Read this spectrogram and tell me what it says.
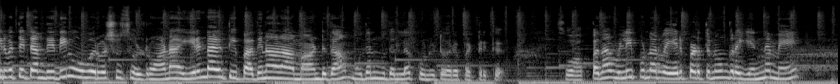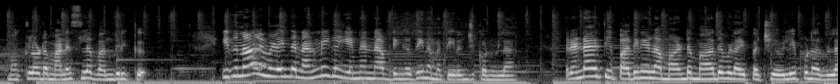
இருபத்தெட்டாம் தேதின்னு ஒவ்வொரு வருஷம் சொல்கிறோம் ஆனால் இரண்டாயிரத்தி பதினாலாம் ஆண்டு தான் முதன் முதல்ல கொண்டுட்டு வரப்பட்டிருக்கு. ஸோ அப்போ தான் விழிப்புணர்வை ஏற்படுத்தணுங்கிற எண்ணமே மக்களோட மனசில் வந்திருக்கு. இதனால் விளைந்த நன்மைகள் என்னென்ன அப்படிங்கிறதையும் நம்ம தெரிஞ்சுக்கணும்ல. ரெண்டாயிரத்தி பதினேழாம் ஆண்டு மாதவிடாய் பற்றிய விழிப்புணர்வுல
